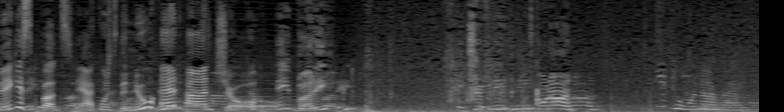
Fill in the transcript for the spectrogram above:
biggest Bugsnak was the new head honcho. Hey, buddy. Hey, Triffany, what's going on? You doing all right?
